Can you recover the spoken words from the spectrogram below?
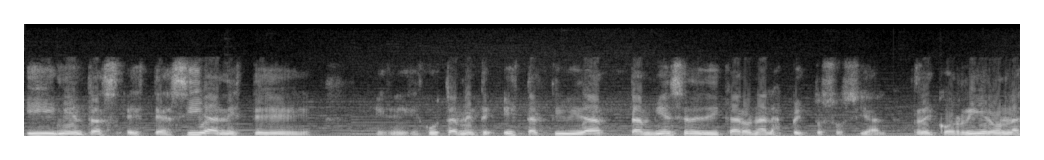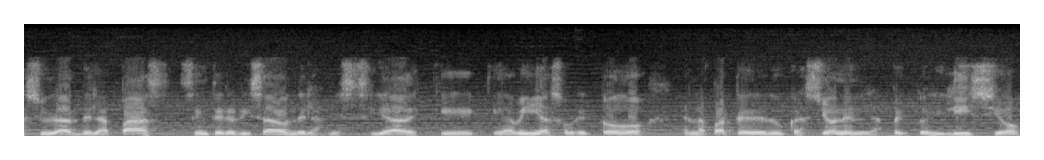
y mientras este, hacían este justamente esta actividad también se dedicaron al aspecto social. Recorrieron la ciudad de La Paz, se interiorizaron de las necesidades que, había, sobre todo en la parte de educación, en el aspecto edilicio,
